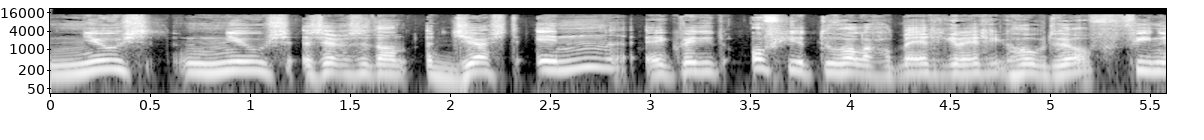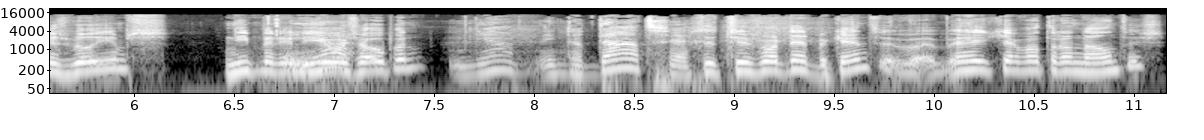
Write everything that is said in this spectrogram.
nieuws, nieuws zeggen ze dan just in. Ik weet niet of je het toevallig had meegekregen. Ik hoop het wel. Venus Williams, niet meer in de ja, US Open? Ja, inderdaad zeg. Het, het wordt net bekend. Weet jij wat er aan de hand is?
